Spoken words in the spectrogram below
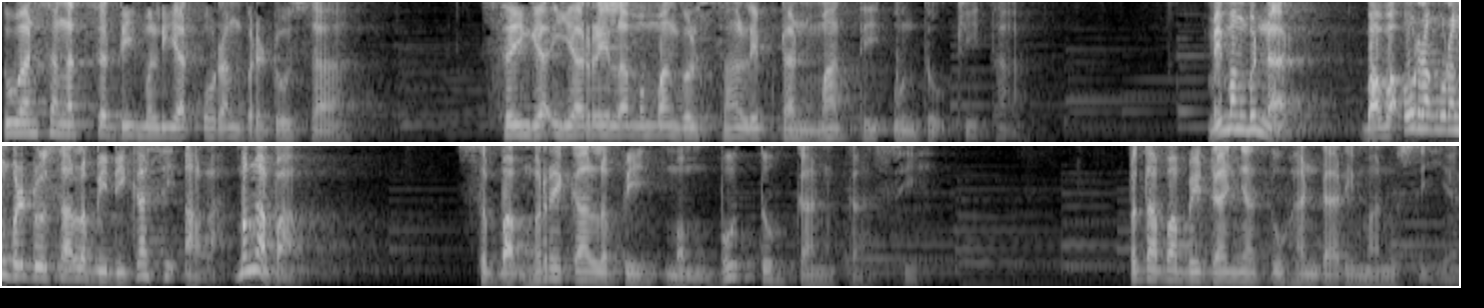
Tuhan sangat sedih melihat orang berdosa, sehingga ia rela memanggul salib dan mati untuk kita. Memang benar bahwa orang-orang berdosa lebih dikasih Allah. Mengapa? Sebab mereka lebih membutuhkan kasih. Betapa bedanya Tuhan dari manusia.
